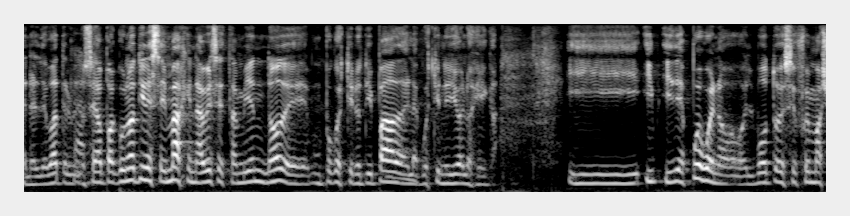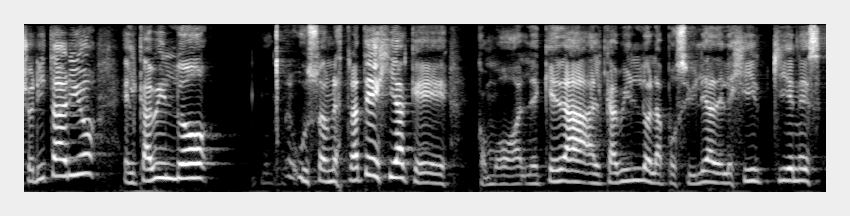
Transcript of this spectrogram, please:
En el debate, o sea, porque uno tiene esa imagen a veces también, ¿no? De un poco estereotipada de la cuestión ideológica. Y, después, bueno, el voto ese fue mayoritario. El cabildo usa una estrategia que como le queda al cabildo la posibilidad de elegir quiénes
